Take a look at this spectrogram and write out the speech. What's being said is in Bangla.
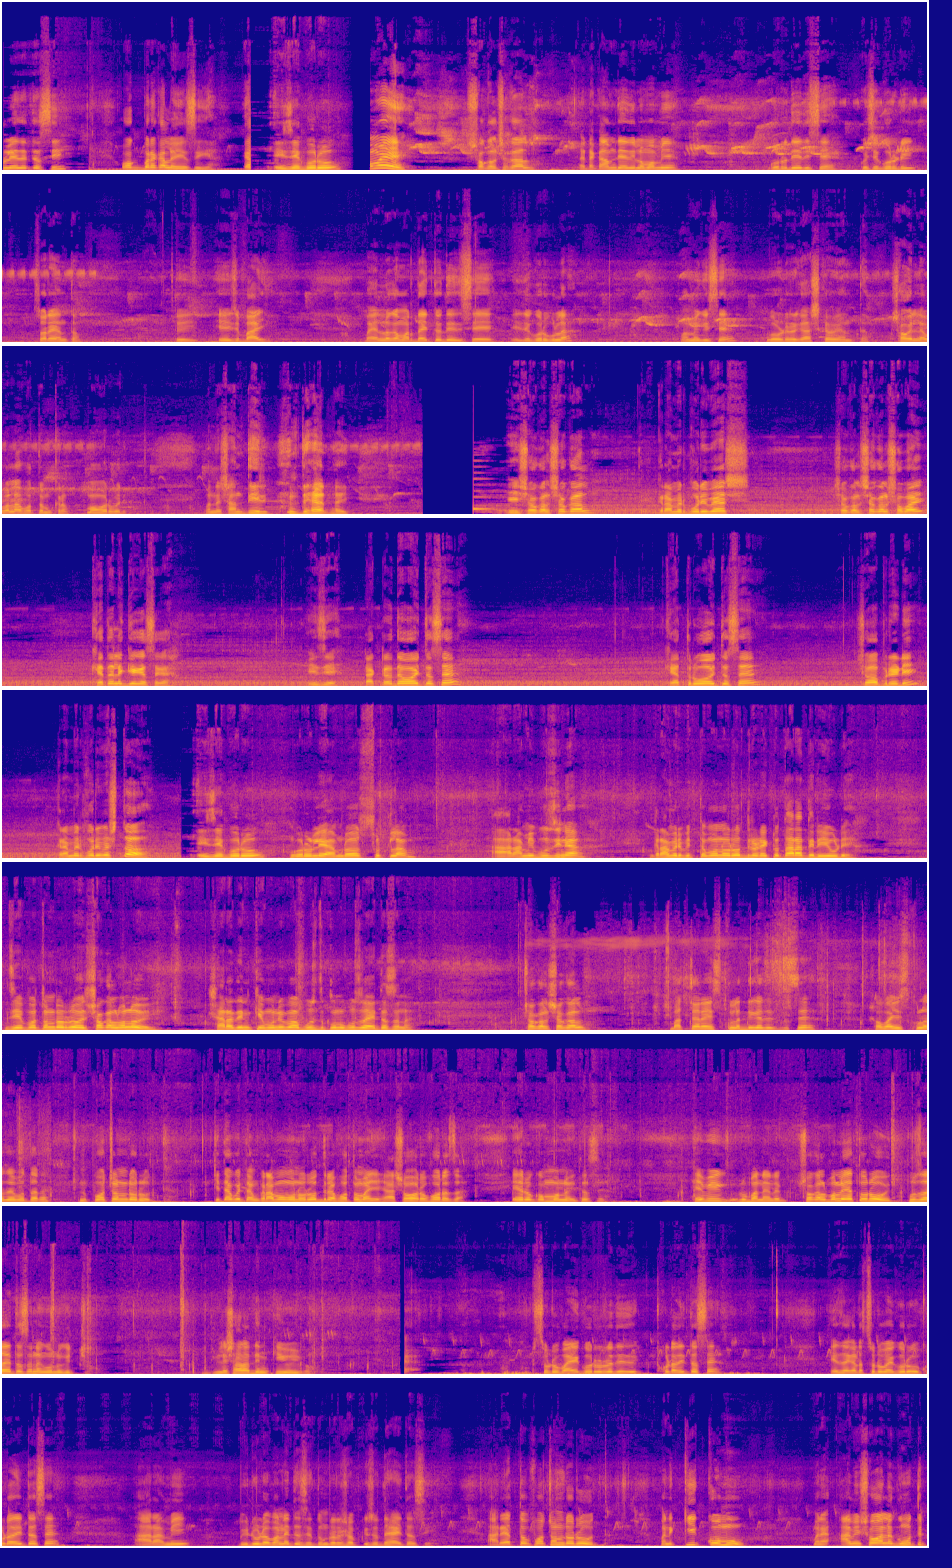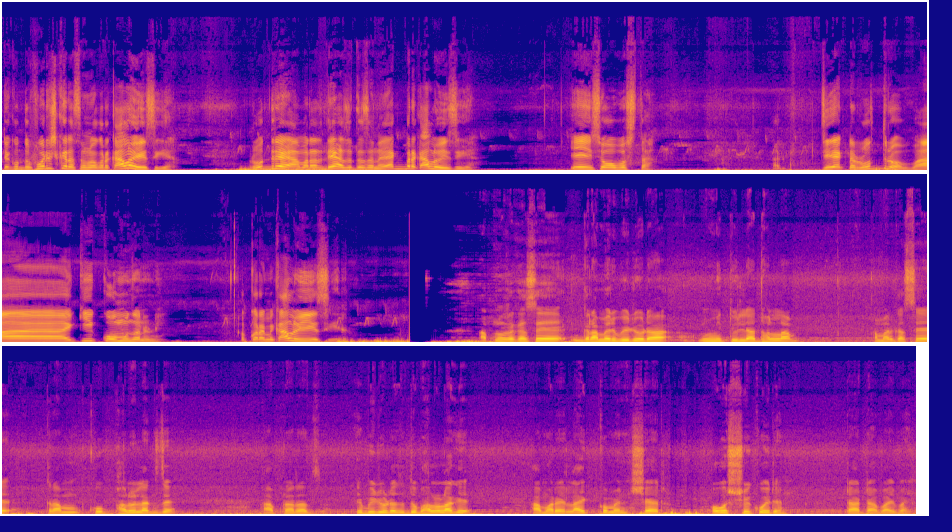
তুলে দিতেছি একবারে কালো হয়ে গেছে। এই যে গরু। আমি সকাল সকাল একটা কাম দিয়ে দিলাম আমি গরু দিয়ে দিছে কইছে গরুটি চড়াই আনতাম। তো এই- যে ভাই ভাইয়ের লোক আমার দায়িত্ব দিয়ে দিছে এই যে গরুগুলা। আমি গেছে গরুটার ঘাস খাওয়াই আনতাম। সকালবেলা প্রথম ক্রম মামার বাড়ি। মানে শান্তির দেয়া নাই। এই সকাল সকাল গ্রামের পরিবেশ সকাল সকাল সবাই খেতে লেগে গেছে গা। এই যে, ট্রাক্টর দেওয়া হইতেছে ক্ষেত্র হইতেছে, সব রেডি গ্রামের পরিবেশ তো? এই যে গরু গরু নিয়ে আমরাও ছুটলাম, আর আমি বুঝি না, গ্রামের ভিত্ত মনে রৌদ্রটা একটু তাড়াতাড়ি উঠে যে প্রচণ্ড রোদ, সকাল ভালোই সারাদিন কেমনই বা বুঝ, কোনো বুঝা যাইতেছে না। সকাল সকাল বাচ্চারা স্কুলের দিকে যেতেছে সবাই স্কুলে যাব তারা। প্রচণ্ড রোদ। কিতা কইতাম গ্রাম মনে রোদরা প্রথম আর শহরে পরে যা। এরকম মনে হইতেছে। হেভি মানে সকাল বলে এত রোদ বোঝা যাইতেছে না কোনো কিছু। বলে সারাদিন কি হইব? ছোটো ভাই গরু রোদি খোঁড়া দিতেছে। এই জায়গাটা ছোটো ভাই গরু খোঁড়া দিতেছে। আর আমি ভিডিওটা বানাইতেছি তোমরা সব কিছু দেখাইতেছি। আর এত প্রচণ্ড রোদ মানে কি কমু? মানে আমি সকালে ঘুমোতে কিন্তু পরিষ্কার আছে, মনে করে কালো হয়েছি গিয়া। রোদ্রে আমার আর দেয়া যেতেছে না, একবার কালো হয়েছে গিয়া। এই সব অবস্থা। আর যে একটা রৌদ্র, ভাই, কি কমু জানেনি? করে আমি কালো হয়ে গেছি। আপনাদের কাছে গ্রামের ভিডিওটা আমি তুলে ধরলাম। আমার কাছে গ্রাম খুব ভালো লাগছে। আপনারা এই ভিডিওটা যদি ভালো লাগে, আমারে লাইক কমেন্ট শেয়ার অবশ্যই করেন টাটা, বাই বাই।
